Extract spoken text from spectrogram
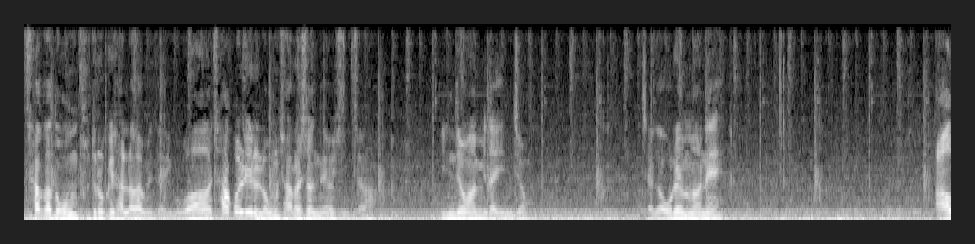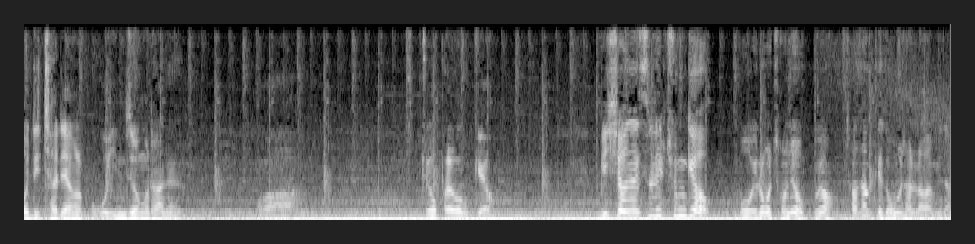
차가 너무 부드럽게 잘 나갑니다. 이거 와, 차 관리를 너무 잘 하셨네요, 진짜. 인정합니다, 인정. 제가 오랜만에 아우디 차량을 보고 인정을 하는 와, 쭉 밟아볼게요. 미션의 슬립 충격 뭐 이런 거 전혀 없고요. 차 상태 너무 잘 나갑니다.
